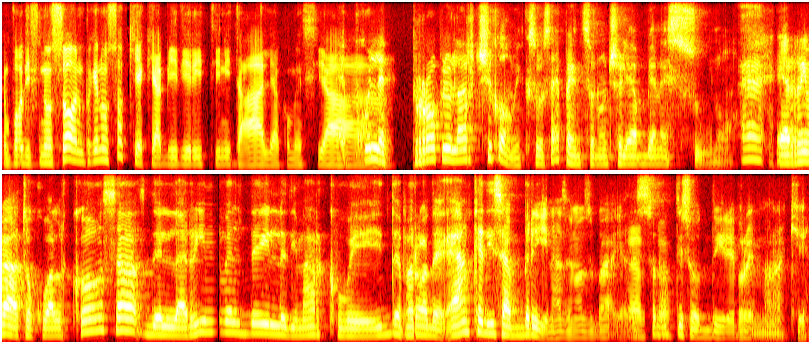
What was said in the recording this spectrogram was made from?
un po' di... non so, perché non so chi è che abbia i diritti in Italia, come sia... Eh, quello è proprio l'Archie Comics, lo sai? Penso non ce li abbia nessuno. Eh. È arrivato qualcosa della Riverdale di Mark Wade, però è anche di Sabrina, se non sbaglio. Certo. Adesso non ti so dire però in mano a chi,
